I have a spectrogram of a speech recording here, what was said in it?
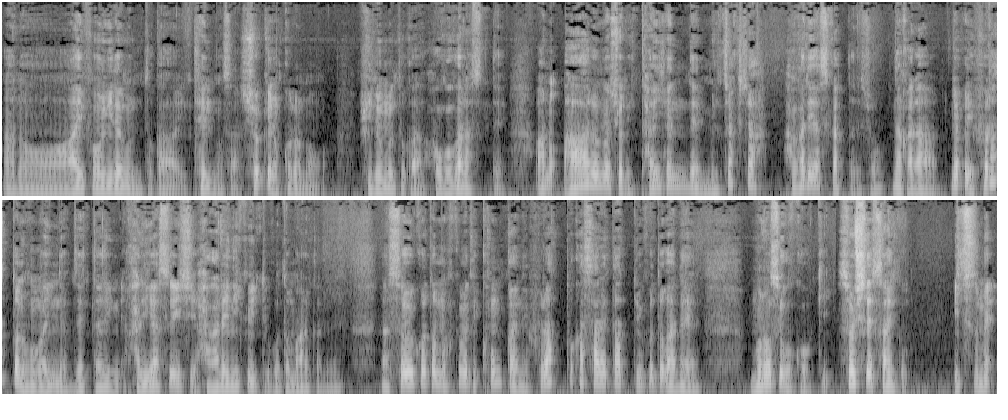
あの iPhone 11とか10のさ、初期の頃のフィルムとか保護ガラスって、あの R の処理大変でめちゃくちゃ剥がれやすかったでしょ？だから、やっぱりフラットの方がいいんだよ、絶対的に。貼りやすいし、剥がれにくいっていうこともあるからね。だからそういうことも含めて今回ね、フラット化されたっていうことがね、ものすごく大きい。そして最後、5つ目。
